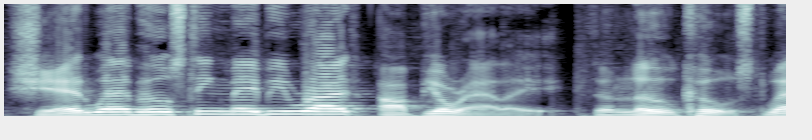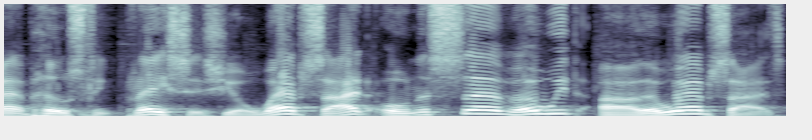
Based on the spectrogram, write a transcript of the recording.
shared web hosting may be right up your alley. The low-cost web hosting places your website on a server with other websites,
